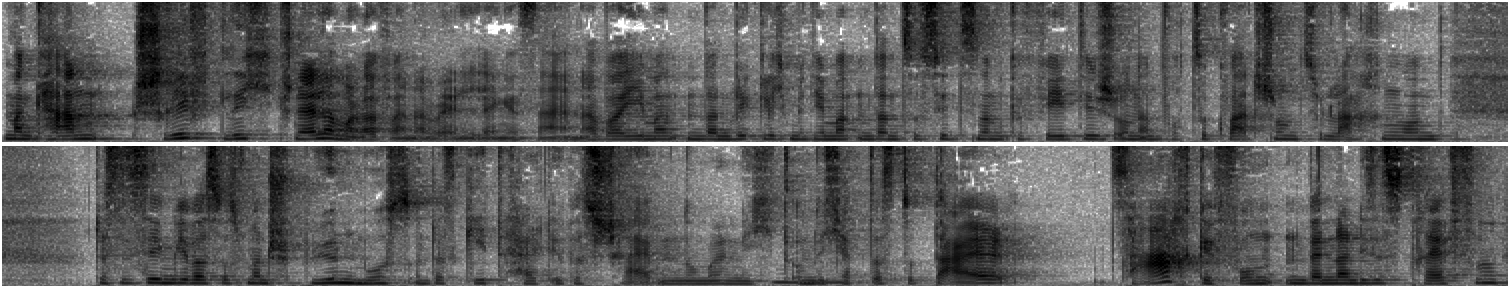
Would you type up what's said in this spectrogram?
man kann schriftlich schneller mal auf einer Wellenlänge sein, aber jemanden dann wirklich mit jemandem dann zu sitzen am Kaffeetisch und einfach zu quatschen und zu lachen und das ist irgendwie was, was man spüren muss und das geht halt übers Schreiben nun mal nicht. Und ich habe das total zart gefunden, wenn dann dieses Treffen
